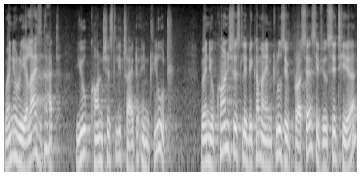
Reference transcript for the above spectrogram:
When you realize that, you consciously try to include. When you consciously become an inclusive process, if you sit here,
